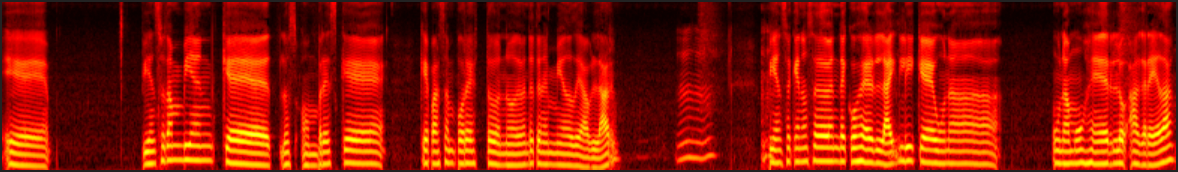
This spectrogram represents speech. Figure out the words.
eh, pienso también que los hombres que, que pasan por esto no deben de tener miedo de hablar. Pienso que no se deben de coger lightly que una, una mujer lo agreda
